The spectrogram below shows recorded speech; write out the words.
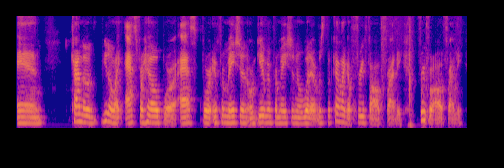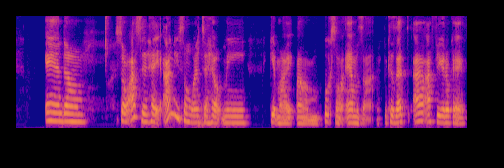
and kind of, you know, like ask for help or ask for information or give information or whatever. It's kind of like a free fall Friday, free for all Friday. And um, so I said, hey, I need someone to help me get my um, books on Amazon because that I, I figured, okay,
